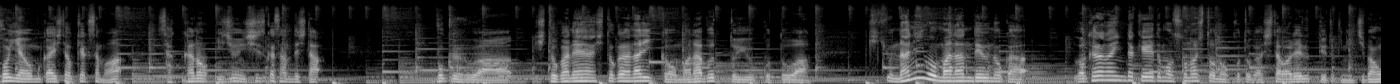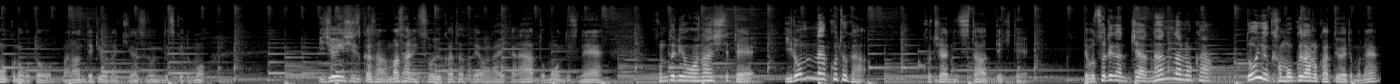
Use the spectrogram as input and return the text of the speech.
今夜お迎えしたお客様は作家の伊集院静香さんでした僕は人がね人から何かを学ぶということは結局何を学んでいるのかわからないんだけれどもその人のことが慕われるっていう時に一番多くのことを学んでるような気がするんですけども伊集院静香さんはまさにそういう方ではないかなと思うんですね本当にお話ししてていろんなことがこちらに伝わってきてでもそれがじゃあ何なのかどういう科目なのかって言われてもね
